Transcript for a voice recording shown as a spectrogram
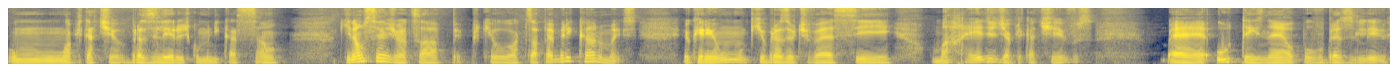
um aplicativo brasileiro de comunicação que não seja o WhatsApp, porque o WhatsApp é americano, mas eu queria um que o Brasil tivesse uma rede de aplicativos é, úteis, né, ao povo brasileiro.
